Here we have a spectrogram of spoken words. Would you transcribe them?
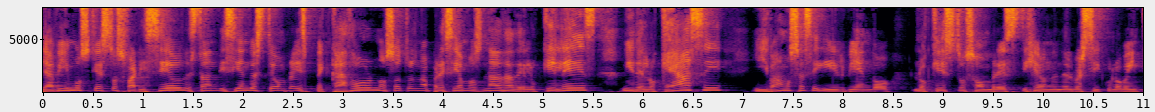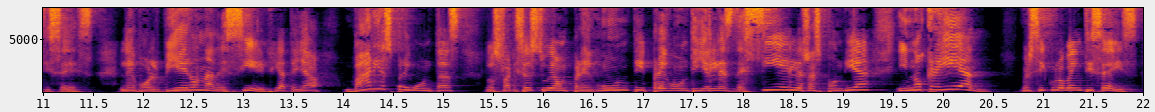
Ya vimos que estos fariseos le estaban diciendo, este hombre es pecador, nosotros no apreciamos nada de lo que él es, ni de lo que hace, y vamos a seguir viendo lo que estos hombres dijeron en el versículo 26. Le volvieron a decir, fíjate ya, varias preguntas, los fariseos tuvieron pregunta y pregunta, y él les decía y les respondía, y no creían. Versículo 26,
